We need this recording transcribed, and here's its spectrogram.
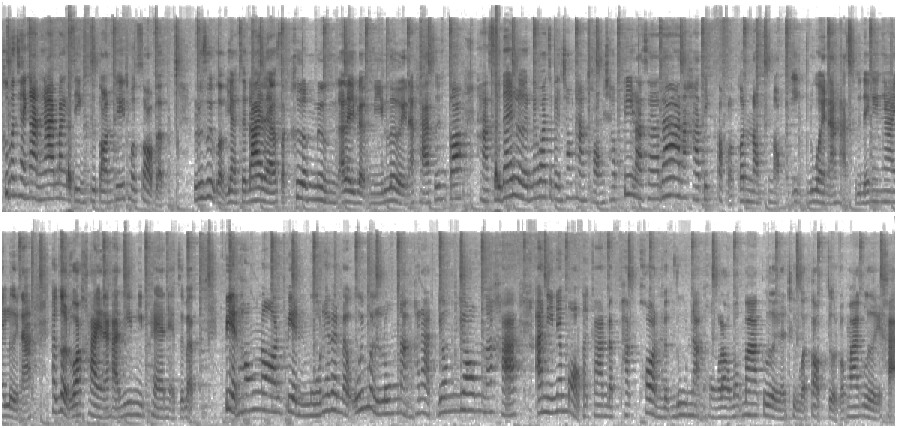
คือมันใช้งานง่ายมากจริงๆคือตอนที่ทดสอบแบบรู้สึกแบบอยากจะได้แล้วสักเครื่องหนึ่งอะไรแบบนี้เลยนะคะ ซึ่งก็หาซื้อได้เลยไม่ว่าจะเป็นช่องทางของของ s h อ p e e Lazada นะคะ TikTok แล้วก็ Knock Knock อีกด้วยนะหาซื้อได้ง่าย ๆเลยนะ ถ้าเกิดว่าใครนะคะที่มีแพลนเนี่ยจะแบบเปลี่ยนห้องนอนเปลี่ยนมูดให้เป็นแบบอุ้ยเหมือนโรงหนังขนาดย่อมๆนะคะ อันนี้เนี่ยเหมาะกับการแบบพักผ่อนแบบดูหนังของเรามากๆเลยนะถือว่าตอบโจทย์มากๆเลยค่ะ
